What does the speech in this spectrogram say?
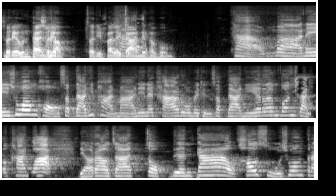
สวัสดีครับคุณแพนครับ สวัสดีแฟนรายการด้วยครับผม ค่ะมาในช่วงของสัปดาห์ที่ผ่านมาเนี่ยนะคะ รวมไปถึงสัปดาห์นี้เริ่มต้นกันก็คาดว่า เดี๋ยวเราจะจบเดือน 9 เข้าสู่ช่วงไตร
